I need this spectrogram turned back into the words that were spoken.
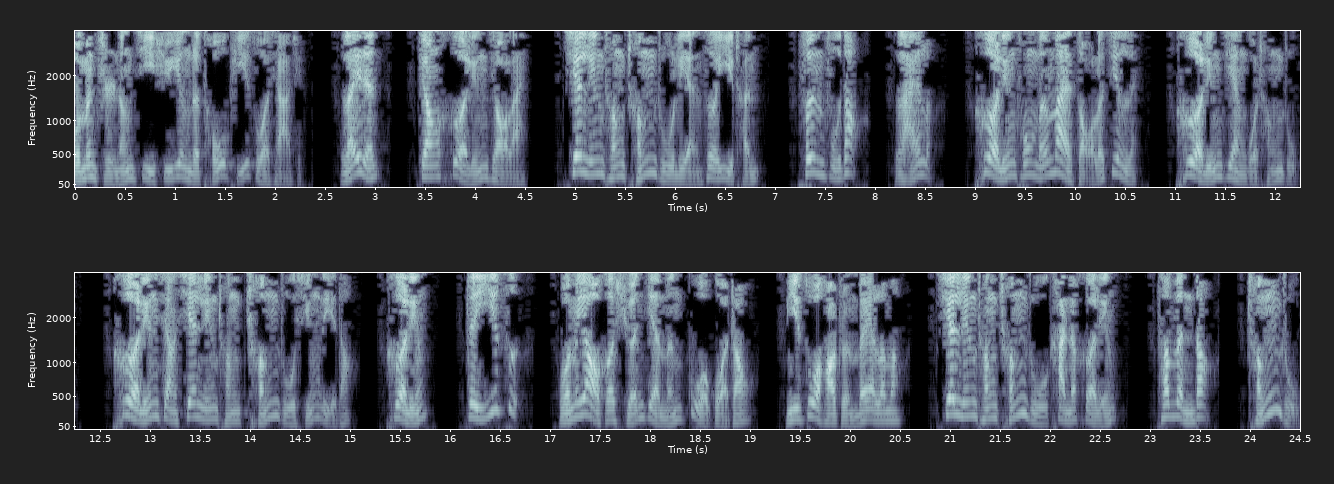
我们只能继续硬着头皮做下去。来人，将贺灵叫来。仙灵城城主脸色一沉，吩咐道：“来了。”贺灵从门外走了进来。贺灵见过城主，贺灵向仙灵城城主行礼道：“贺灵，这一次我们要和玄剑门过过招，你做好准备了吗？”仙灵城城主看着贺灵，他问道：“城主，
